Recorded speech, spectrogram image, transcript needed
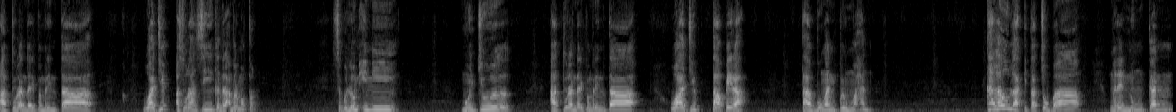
aturan dari pemerintah wajib asuransi kendaraan bermotor. Sebelum ini muncul aturan dari pemerintah wajib tapera tabungan perumahan. Kalaulah kita coba merenungkan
